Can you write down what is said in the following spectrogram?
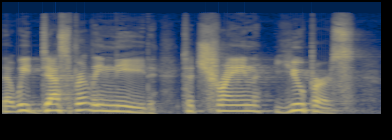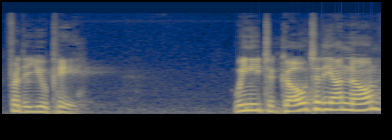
that we desperately need to train Yoopers for the UP. We need to go to the unknown.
